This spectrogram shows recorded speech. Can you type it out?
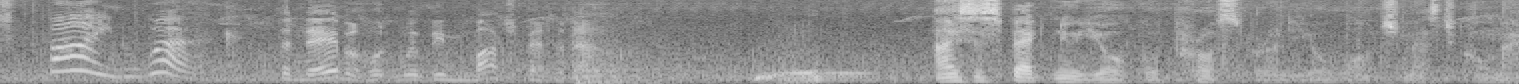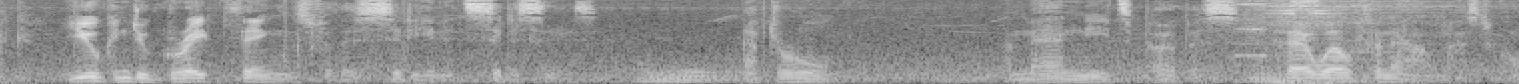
What fine work! The neighborhood will be much better now. I suspect New York will prosper under your watch, Master Cormac. You can do great things for this city and its citizens. After all, a man needs purpose. Farewell for now, Master Cormac.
